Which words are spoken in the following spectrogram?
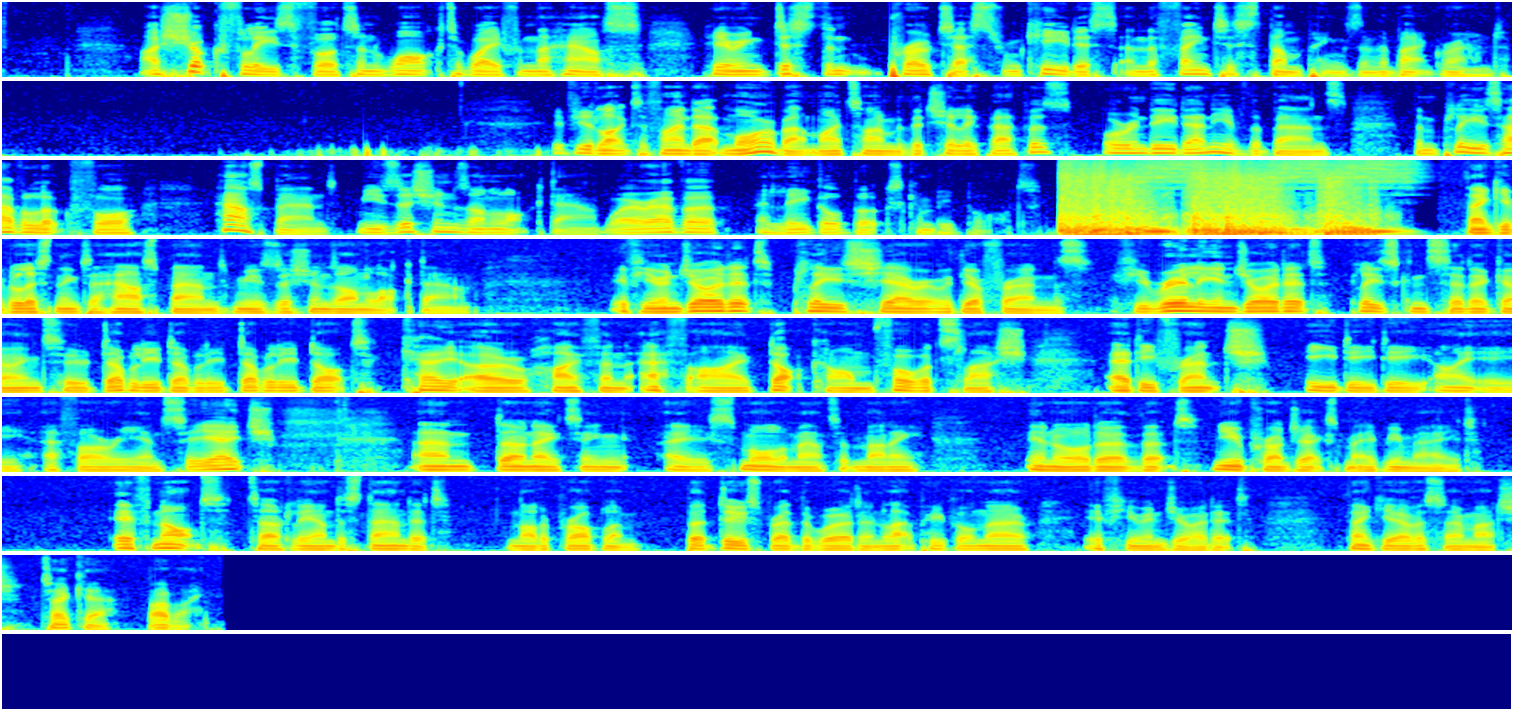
I shook Flea's foot and walked away from the house, hearing distant protests from Kiedis and the faintest thumpings in the background. If you'd like to find out more about my time with the Chili Peppers, or indeed any of the bands, then please have a look for House Band Musicians on Lockdown, wherever illegal books can be bought. Thank you for listening to House Band Musicians on Lockdown. If you enjoyed it, please share it with your friends. If you really enjoyed it, please consider going to www.ko-fi.com forward slash Eddie French, E D D I E F R E N C H, and donating a small amount of money in order that new projects may be made. If not, totally understand it. Not a problem. But do spread the word and let people know if you enjoyed it. Thank you ever so much. Take care. Bye bye.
